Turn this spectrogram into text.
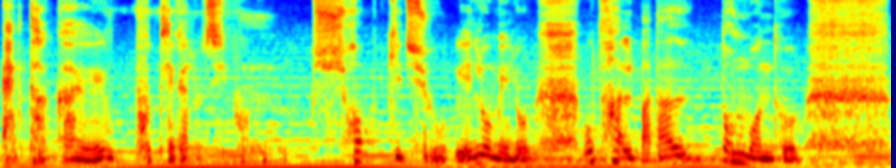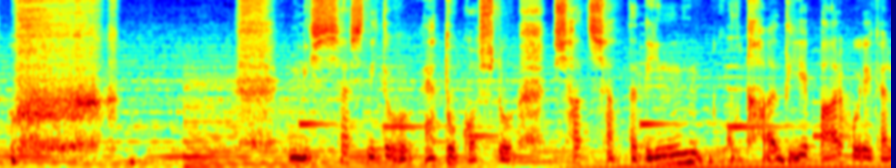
এক ধাক্কায় বদলে গেল জীবন। সব কিছু এলোমেলো, উথাল পাতাল, দম বন্ধ। উফ। নিঃশ্বাস নিতেও এত কষ্ট। সাত সাতটা দিন কোথা দিয়ে পার হয়ে গেল?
